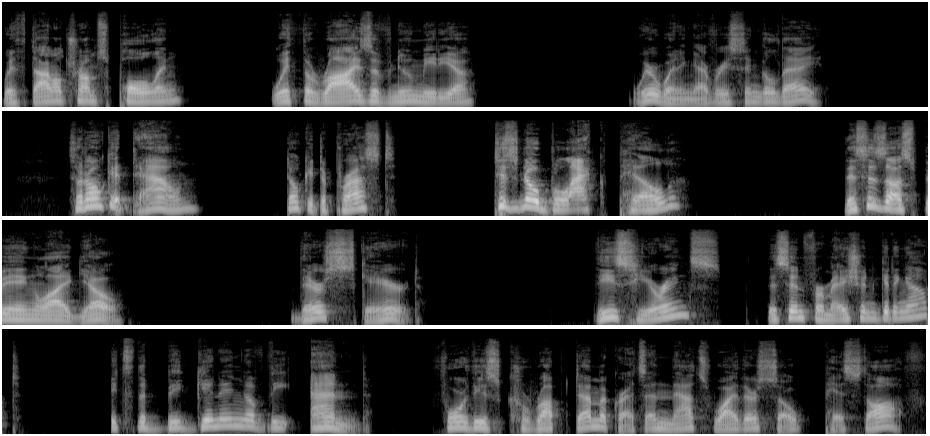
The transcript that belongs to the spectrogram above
With Donald Trump's polling, with the rise of new media, we're winning every single day. So don't get down. Don't get depressed. Tis no black pill. This is us being like, yo, they're scared. These hearings, this information getting out, it's the beginning of the end for these corrupt Democrats. And that's why they're so pissed off.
